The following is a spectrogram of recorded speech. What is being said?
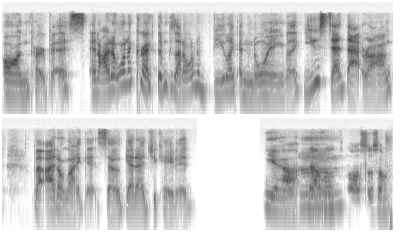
on purpose, and I don't want to correct them because I don't want to be like annoying. But like, you said that wrong, but I don't like it. So get educated. yeah, that Um, one's also something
